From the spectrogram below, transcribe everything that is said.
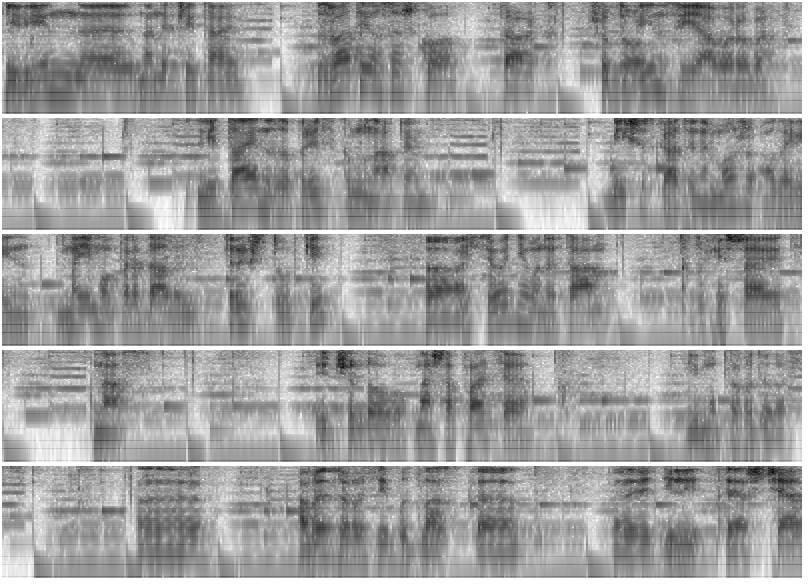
і він е, на них літає. Звати його Сашко. Так, чудово. Він з Яворова. Літає на запорізькому напрямку. Більше сказати не можу, але він, ми йому передали три штуки, Так, і сьогодні вони там захищають нас. і чудово. Наша праця йому пригодилась. Е, А ви, дорогі, будь ласка, е, діліться ще,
